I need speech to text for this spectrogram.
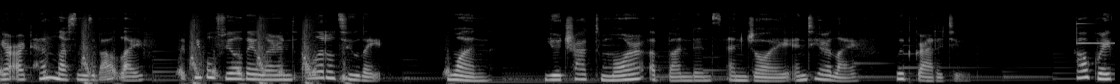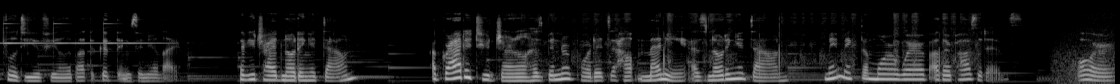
here are 10 lessons about life that people feel they learned a little too late. One, you attract more abundance and joy into your life with gratitude. How grateful do you feel about the good things in your life? Have you tried noting it down? A gratitude journal has been reported to help many as noting it down may make them more aware of other positives. Or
